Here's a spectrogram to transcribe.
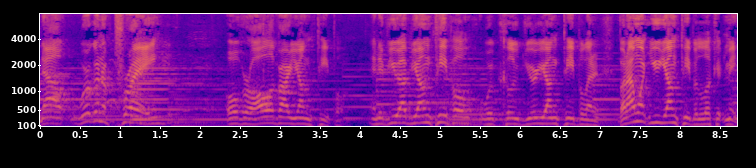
Now, we're going to pray over all of our young people. And if you have young people, we'll include your young people in it. But I want you young people to look at me.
